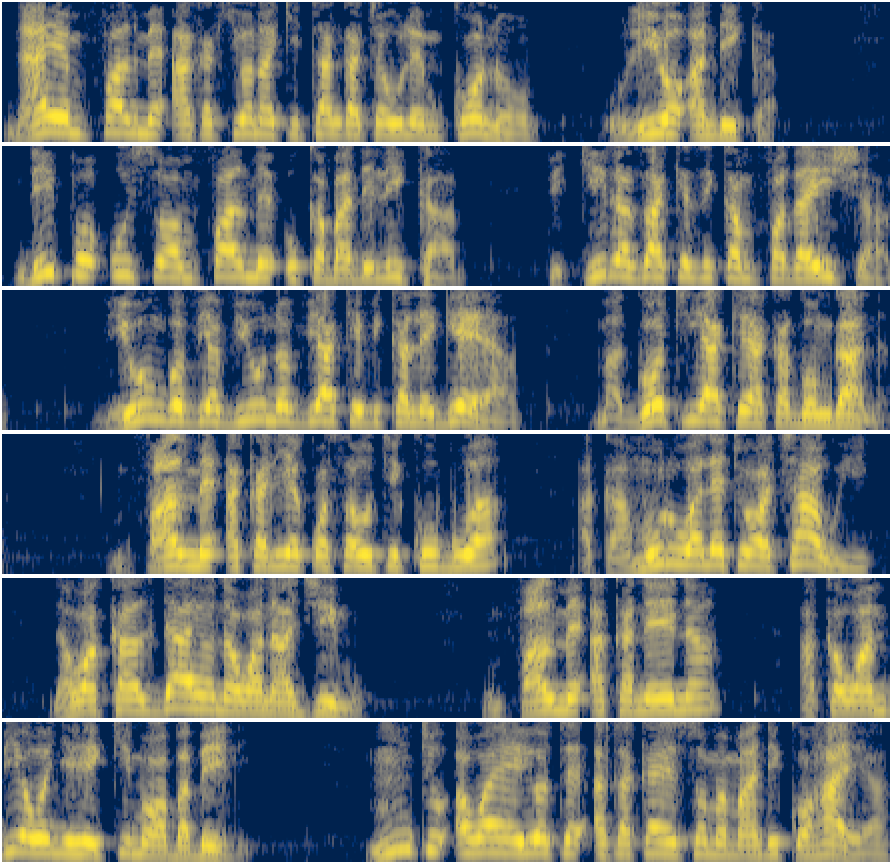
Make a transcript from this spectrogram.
naye mfalme akakiona kitanga cha ule mkono ulioandika. Ndipo uso wa mfalme ukabadilika fikira zake zikamfadhaisha viungo vya viuno vyake vikalegea magoti yake yakagongana. Mfalme akalia kwa sauti kubwa akaamuru waletwe wachawi na wakaldayo na wanaajimu mfalme akanena akawaambia wenye hekima wa babeli mtu awaye yote atakayesoma maandiko haya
